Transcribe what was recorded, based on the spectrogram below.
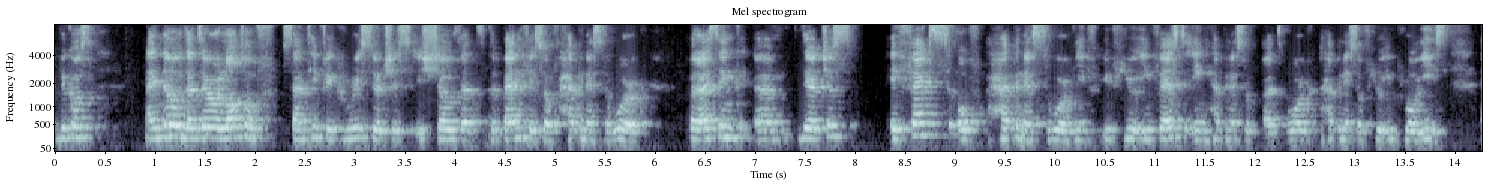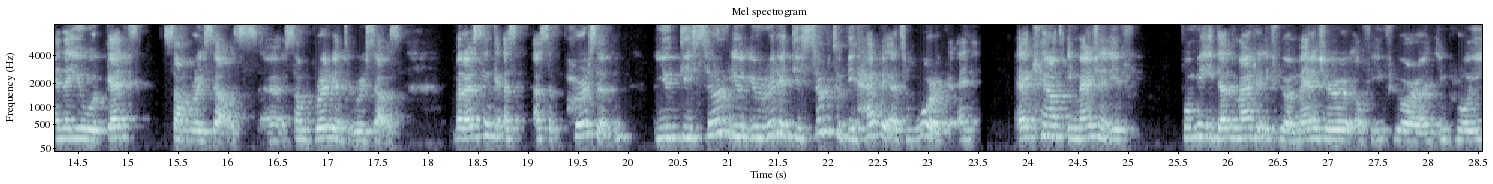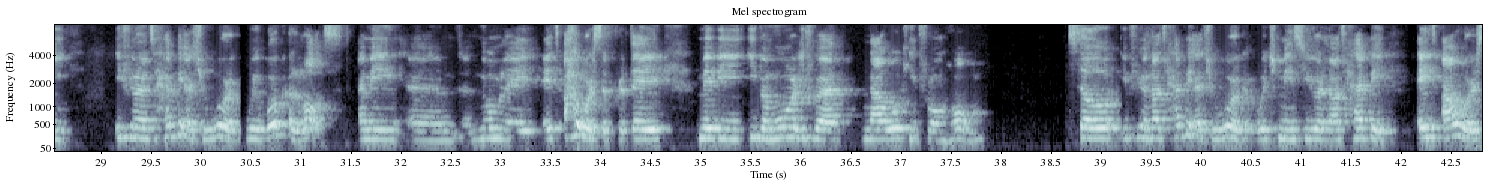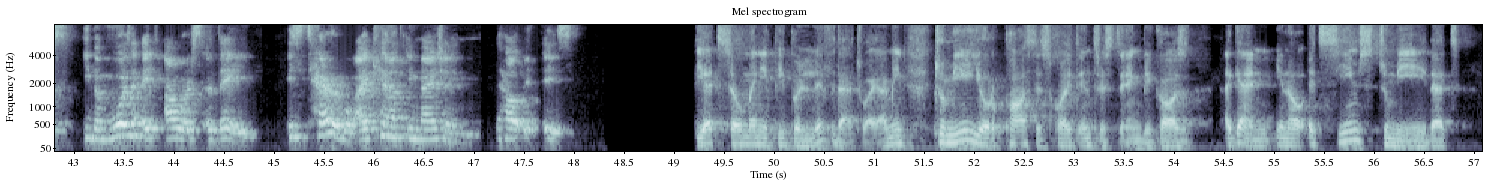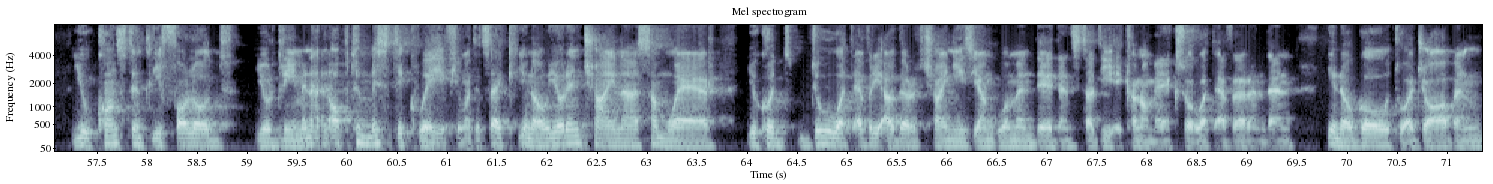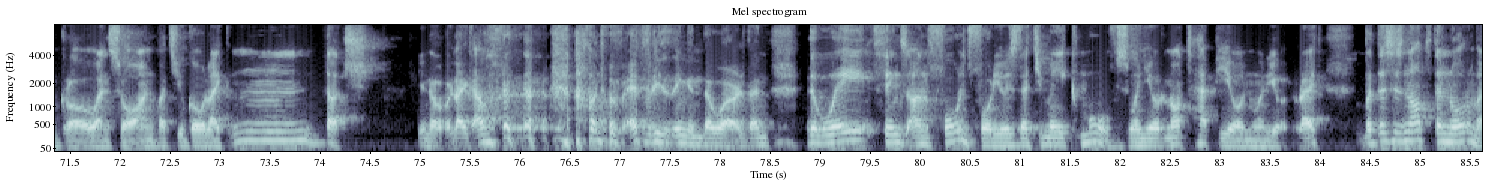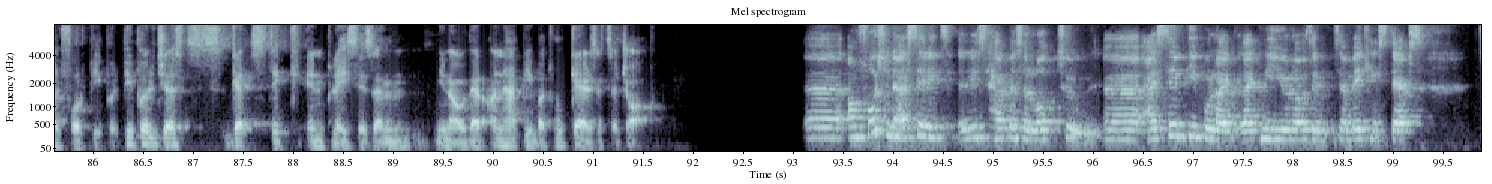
because I know that there are a lot of scientific researches it shows that the benefits of happiness at work, but I think um, they're just effects of happiness at work. If, if you invest in happiness at work, happiness of your employees, and then you will get some results, uh, some brilliant results. But I think as, as a person, you deserve, you, you really deserve to be happy at work. And I cannot imagine if, for me, it doesn't matter if you're a manager or if you are an employee, if you're not happy at your work, we work a lot. I mean, um, normally eight hours per day, maybe even more if you are now working from home. So if you're not happy at your work, which means you are not happy eight hours, even more than eight hours a day, it's terrible. I cannot imagine how it is. Yet so many people live that way. I mean, to me, your path is quite interesting because, again, you know, it seems to me that you constantly followed your dream in an optimistic way, if you want. It's like, you know, you're in China somewhere, you could do what every other Chinese young woman did and study economics or whatever, and then, you know, go to a job and grow and so on. But you go like, mm, Dutch you know, like out, out of everything in the world. And the way things unfold for you is that you make moves when you're not happy or when you're right. But this is not the normal for people. People just get stick in places and, you know, they're unhappy, but who cares? It's a job. Uh, unfortunately, I say it, this happens a lot too. Uh, I see people like like me, you know, they, they're making steps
